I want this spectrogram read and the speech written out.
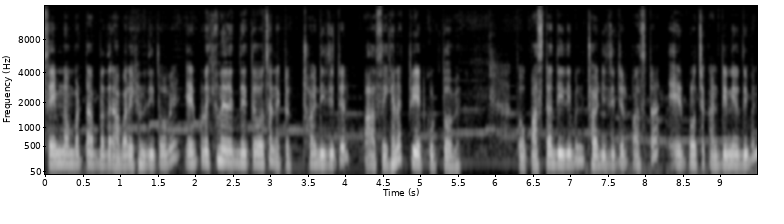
সেম নাম্বারটা আপনাদের আবার এখানে দিতে হবে। এরপর এখানে দেখতে পাচ্ছেন একটা ছয় ডিজিটের পাস এখানে ক্রিয়েট করতে হবে। তো পাঁচটা দিয়ে দিবেন, ছয় ডিজিটের পাঁচটা এরপর হচ্ছে কন্টিনিউ দিবেন।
